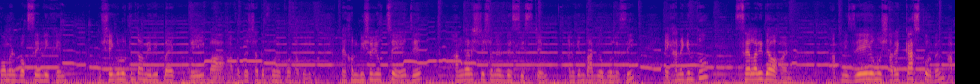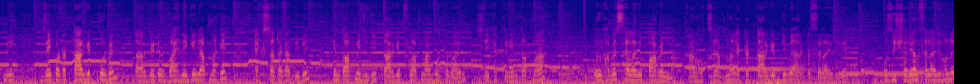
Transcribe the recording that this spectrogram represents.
কমেন্ট বক্সে লিখেন। তো সেগুলোর কিন্তু আমি রিপ্লাই দেই বা আপনাদের সাথে ফোনে কথা বলি। এখন বিষয় হচ্ছে যে হাঙ্গার স্টেশনের যে সিস্টেম আমি কিন্তু আগেও বলেছি, এখানে কিন্তু স্যালারি দেওয়া হয় না। আপনি যেই অনুসারে কাজ করবেন, আপনি যে কটা টার্গেট করবেন টার্গেটের বাইরে গেলে আপনাকে এক্সট্রা টাকা দিবে। কিন্তু আপনি যদি টার্গেট ফ্লাপ না করতে পারেন, সেই ক্ষেত্রে কিন্তু আপনারা ওইভাবে স্যালারি পাবেন না। কারণ হচ্ছে আপনার একটা টার্গেট দিবে আর একটা স্যালারি দিবে। পঁচিশশো রিয়াল স্যালারি হলে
